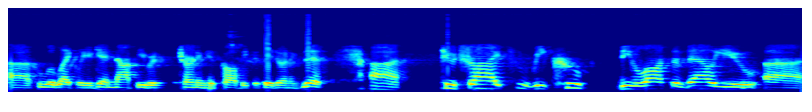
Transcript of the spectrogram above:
uh, who will likely again not be returning his call because they don't exist, uh, to try to recoup the loss of value uh,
